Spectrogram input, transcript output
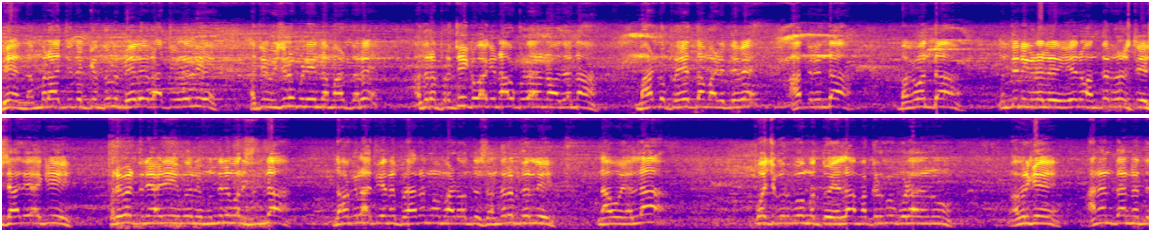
ಬೇ, ನಮ್ಮ ರಾಜ್ಯದಕ್ಕಿಂತಲೂ ಬೇರೆ ರಾಜ್ಯಗಳಲ್ಲಿ ಅತಿ ವಿಜೃಂಭಣೆಯಿಂದ ಮಾಡ್ತಾರೆ. ಅದರ ಪ್ರತೀಕವಾಗಿ ನಾವು ಕೂಡ ಅದನ್ನು ಮಾಡಲು ಪ್ರಯತ್ನ ಮಾಡಿದ್ದೇವೆ. ಆದ್ದರಿಂದ ಭಗವಂತ ಮುಂದಿನ ಏನು ಅಂತಾರಾಷ್ಟ್ರೀಯ ಶಾಲೆಯಾಗಿ ಪರಿವರ್ತನೆ ಆಗಿ ಇವರು ಮುಂದಿನ ವರ್ಷದಿಂದ ದಾಖಲಾತಿಯನ್ನು ಪ್ರಾರಂಭ ಮಾಡುವಂಥ ಸಂದರ್ಭದಲ್ಲಿ ನಾವು ಎಲ್ಲ ಪೋಷಕರಿಗೂ ಮತ್ತು ಎಲ್ಲ ಮಕ್ಕಳಿಗೂ ಕೂಡ ನಾನು ಅವರಿಗೆ ಅನಂತ ಅನಂತ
